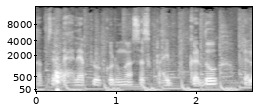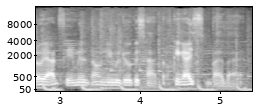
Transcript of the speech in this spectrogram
सबसे पहले अपलोड करूँगा। सब्सक्राइब कर दो। चलो यार फिर मिलता हूँ न्यू वीडियो के साथ। ओके गाइस बाय बाय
